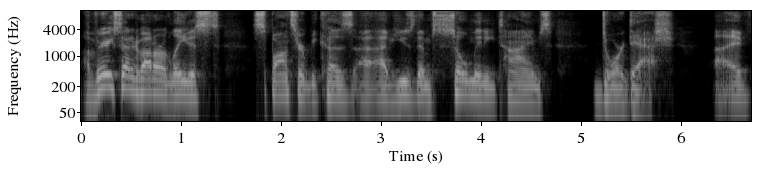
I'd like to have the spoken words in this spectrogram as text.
I'm very excited about our latest sponsor because uh, I've used them so many times DoorDash. Uh, if,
